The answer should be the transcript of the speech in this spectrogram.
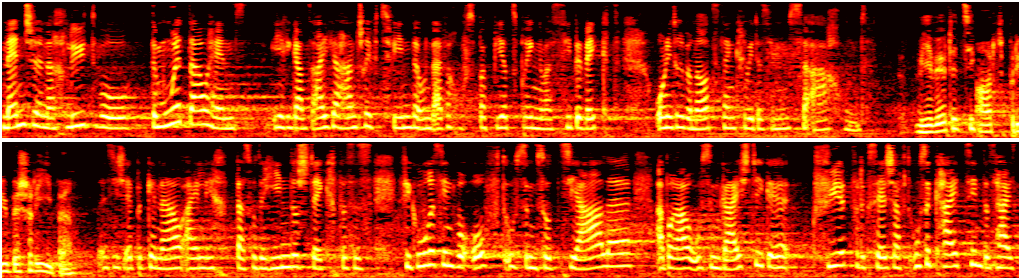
Menschen, nach Leuten, die den Mut auch haben, ihre ganz eigene Handschrift zu finden und einfach aufs Papier zu bringen, was sie bewegt, ohne darüber nachzudenken, wie das im Aussen ankommt. Wie würden Sie Art Brü beschreiben? Es ist eben genau eigentlich das, was dahinter steckt, dass es Figuren sind, die oft aus dem sozialen, aber auch aus dem geistigen Gefüge von der Gesellschaft rausgefallen sind. Das heißt,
